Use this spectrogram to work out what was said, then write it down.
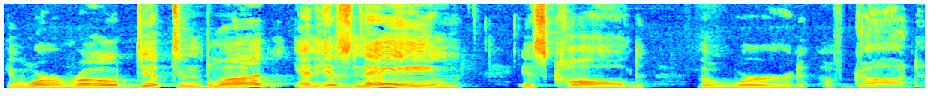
He wore a robe dipped in blood, and his name is called the Word of God.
